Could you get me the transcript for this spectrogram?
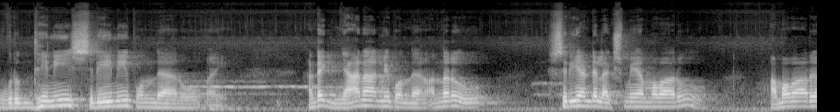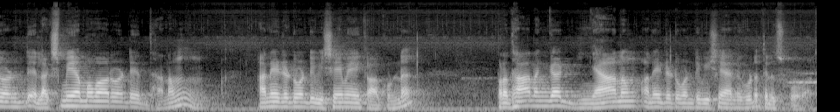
వృద్ధిని శ్రీని పొందాను అని. అంటే జ్ఞానాన్ని పొందాను. అందరూ శ్రీ అంటే లక్ష్మీ అమ్మవారు అమ్మవారు అంటే లక్ష్మీ అమ్మవారు అంటే ధనం అనేటటువంటి విషయమే కాకుండా ప్రధానంగా జ్ఞానం అనేటటువంటి విషయాన్ని కూడా తెలుసుకోవాలి.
